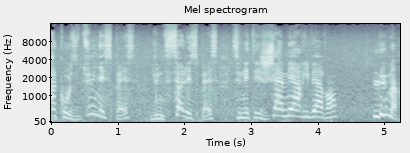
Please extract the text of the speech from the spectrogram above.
à cause d'une espèce, d'une seule espèce, ce n'était jamais arrivé avant, l'humain.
